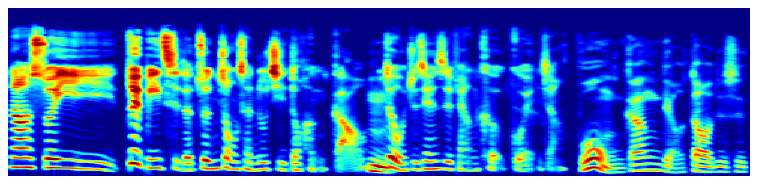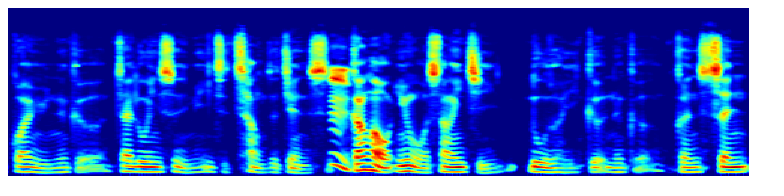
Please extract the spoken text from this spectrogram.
那所以对彼此的尊重程度其实都很高，嗯对我觉得这件事非常可贵。这样，不过我们刚刚聊到就是关于那个在录音室里面一直唱这件事，嗯刚好因为我上一集录了一个那个跟声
